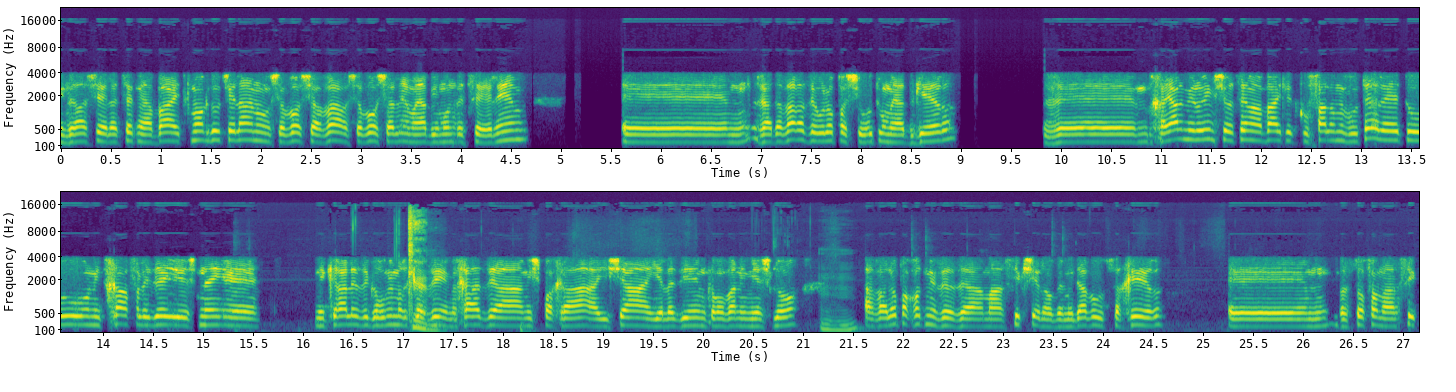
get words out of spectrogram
נדרש לצאת מהבית, כמו הגדוד שלנו, שבוע שעבר, שבוע שלם היה באימון בצאלים. והדבר הזה הוא לא פשוט, הוא מאתגר. וחייל מילואים שיוצא מהבית לתקופה לא מבוטלת, הוא נדחף על ידי שני, נקרא לזה גורמים כן. מרכזיים. כן. אחד זה המשפחה, האישה, הילדים, כמובן אם יש לו, mm-hmm. אבל לא פחות מזה זה המעסיק שלו, במידה והוא שכיר. אמ, בסוף המעסיק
